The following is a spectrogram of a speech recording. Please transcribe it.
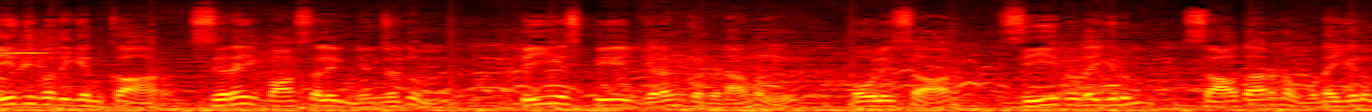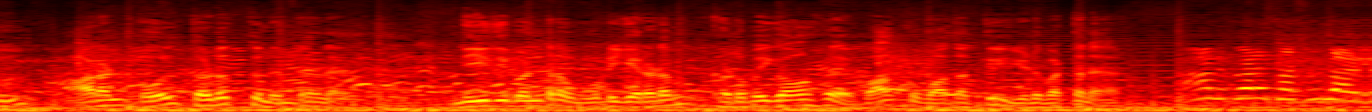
நீதிபதியின் கார் சிறை வாசலில் நின்றதும் டிஎஸ்பியை இறங்க விடாமல் போலீசார் சீருடையிலும் சாதாரண உடையிலும் அரண் போல் தடுத்து நின்றனர் நீதிமன்ற ஊழியரிடம் கடுமையாக வாக்குவாதத்தில் ஈடுபட்டனர் நாலு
